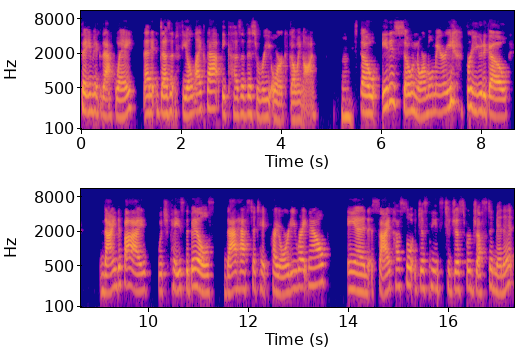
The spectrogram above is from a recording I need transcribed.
same exact way, that it doesn't feel like that because of this reorg going on. Mm-hmm. So it is so normal, Mary, for you to go, nine to five, which pays the bills, that has to take priority right now. And side hustle just needs to just for just a minute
